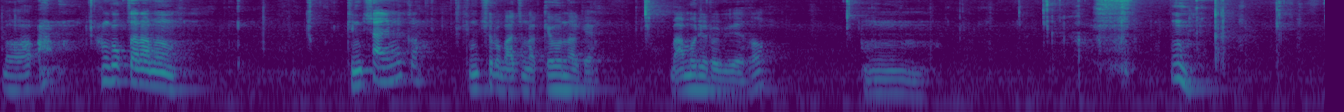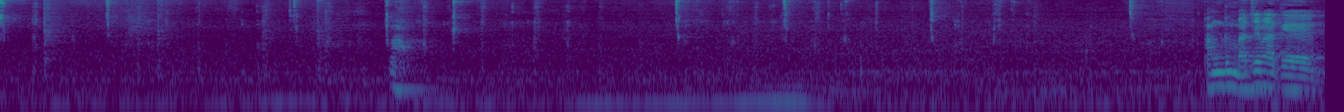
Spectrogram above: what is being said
뭐 한국 사람은 김치 아닙니까? 김치로 마지막 개운하게 마무리를 위해서 음. 음. 방금 마지막에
